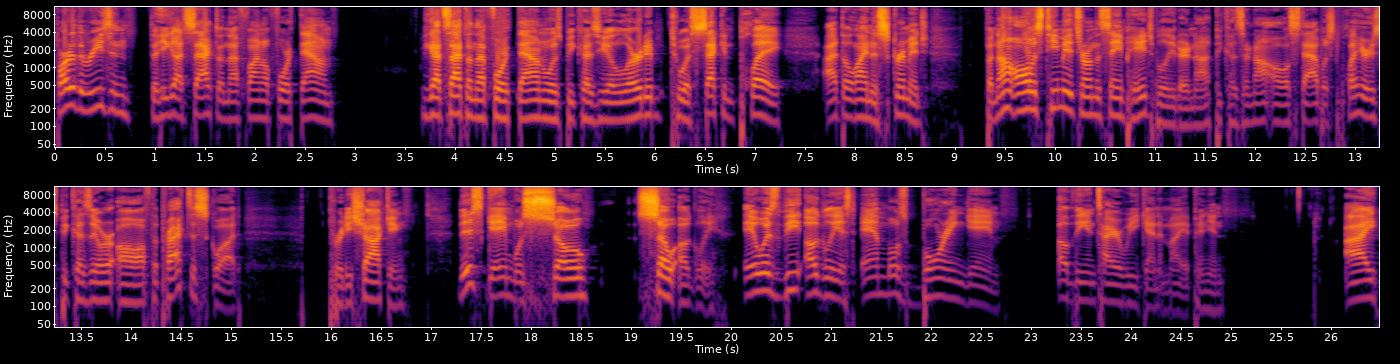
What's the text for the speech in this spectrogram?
Part of the reason that he got sacked on that final fourth down he got sacked on that fourth down was because he alerted to a second play at the line of scrimmage. But not all of his teammates are on the same page believe it or not because they're not all established players because they were all off the practice squad Pretty shocking. This game was so, so ugly. It was the ugliest and most boring game of the entire weekend, in my opinion. I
